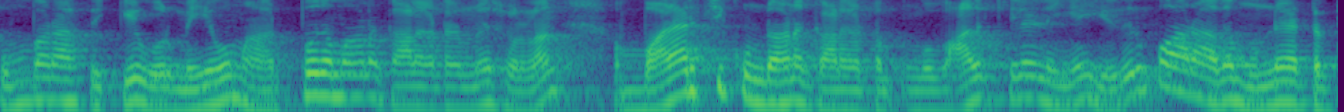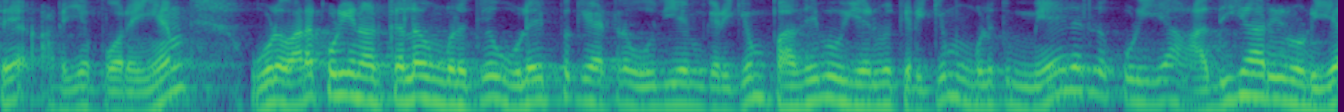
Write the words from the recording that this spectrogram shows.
கும்பராசிக்கு ஒரு மிகவும் அற்புதமான காலகட்டம்னே சொல்லலாம். வளர்ச்சிக்கு உண்டான காலகட்டம். உங்கள் வாழ்க்கையில் நீங்கள் எதிர்பாராத முன்னேற்றத்தை அடைய போகிறீங்க உங்களை வரக்கூடிய நாட்களில் உங்களுக்கு உழைப்புக்கு ஏற்ற ஊதியம் கிடைக்கும் பதவி உயர்வு கிடைக்கும். உங்களுக்கு மேலே இருக்கக்கூடிய அதிகாரிகளுடைய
